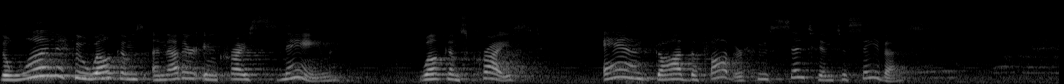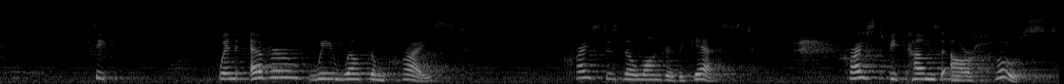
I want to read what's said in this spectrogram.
the one who welcomes another in Christ's name welcomes Christ and God the Father who sent him to save us. See, whenever we welcome Christ, Christ is no longer the guest. Christ becomes our host,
